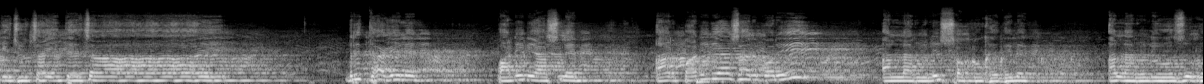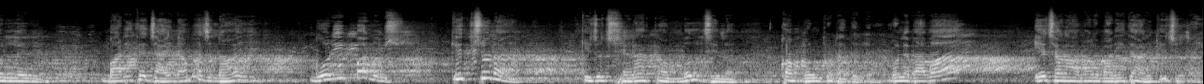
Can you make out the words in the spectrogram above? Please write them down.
কিছু চাইতে চাই। বৃদ্ধা গেলেন, পানি নিয়ে আসলেন। আর পানি নিয়ে আসার পরেই আল্লাহর অলির সম্মুখে দিলেন। আল্লাহর অলি অজু করলেন, বাড়িতে যাই নামাজ নাই, গরিব মানুষ, কিচ্ছু নাই, কিছু ছেঁড়া কম্বল ছিল। কম্বল কোটা দিলেন বলে, বাবা, এছাড়া আমার বাড়িতে আর কিছু নাই।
